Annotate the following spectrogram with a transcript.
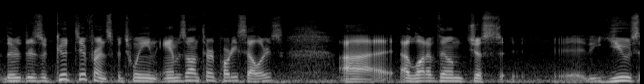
there, there's a good difference between Amazon third party sellers. Uh, a lot of them just uh, use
